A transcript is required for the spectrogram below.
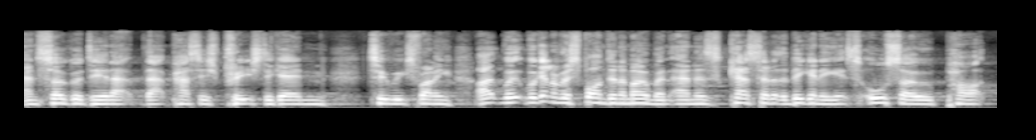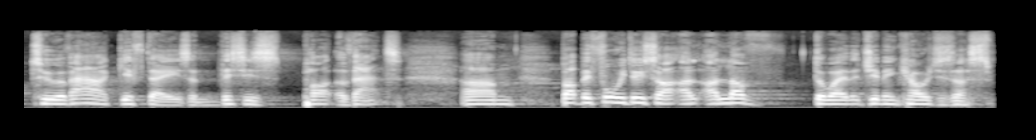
And so good to hear that, that passage preached again two weeks running. We're, we're going to respond in a moment. And as Kaz said at the beginning, it's also part two of our gift days, and this is part of that. Um, but before we do so, I, I love the way that Jim encourages us.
